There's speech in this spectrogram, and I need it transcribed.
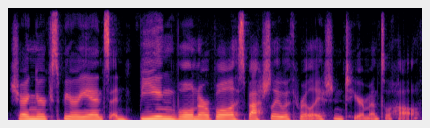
sharing your experience and being vulnerable, especially with relation to your mental health.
